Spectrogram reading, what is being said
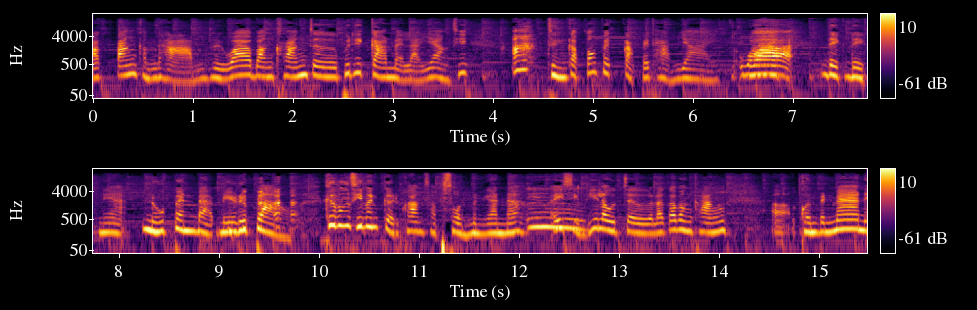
มักตั้งคำถาม หรือว่าบางครั้งเจอพฤติกรรมหลาย ๆ อย่างที่อะถึงกับต้องไปกลับไปถามยาย ว่าเด็กๆ เนี่ย หนูเป็นแบบนี้หรือเปล่า คือบางทีมันเกิดความสับสนเหมือนกันนะอืมไอ้สิ่งที่เราเจอแล้วก็บางครั้งเอ่อ คนเป็นแม่ใน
